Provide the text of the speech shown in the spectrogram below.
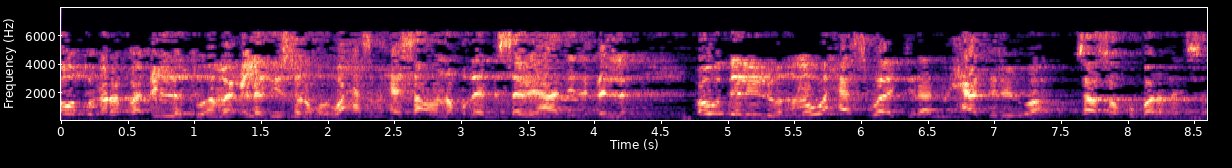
ow tucrafa cillatu ama ciladiisa noqdo waxaas maxay saa u noqdeen bisababi hadihi alcilla ow daliiluhu ama waxaas waa jiraan maxaa daliil u ah saasoo ku baranaysa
